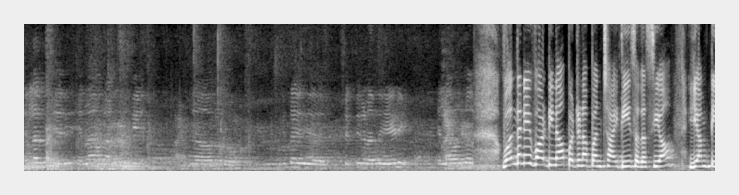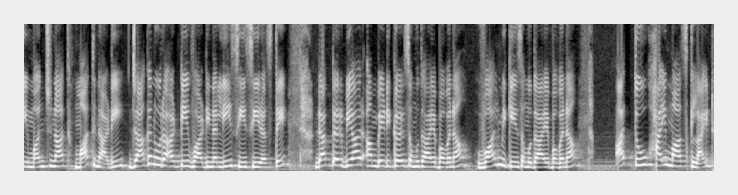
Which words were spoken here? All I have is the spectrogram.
ಎಲ್ಲರೂ ಸೇರಿ ಎಲ್ಲ ಅವರ ಅನಿಸಿಕೆ ಅವರು ಹಿತ ಶಕ್ತಿಗಳನ್ನು ಒಂದನೇ ವಾರ್ಡಿನ ಪಟ್ಟಣ ಪಂಚಾಯಿತಿ ಸದಸ್ಯ ಎಂಟಿ ಮಂಜುನಾಥ್ ಮಾತನಾಡಿ, ಜಾಗನೂರ ಅಟ್ಟಿ ವಾರ್ಡಿನಲ್ಲಿ ಸಿಸಿ ರಸ್ತೆ, ಡಾಕ್ಟರ್ ಬಿಆರ್ ಅಂಬೇಡ್ಕರ್ ಸಮುದಾಯ ಭವನ, ವಾಲ್ಮೀಕಿ ಸಮುದಾಯ ಭವನ, ಹತ್ತು ಹೈ ಮಾಸ್ಕ್ ಲೈಟ್,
